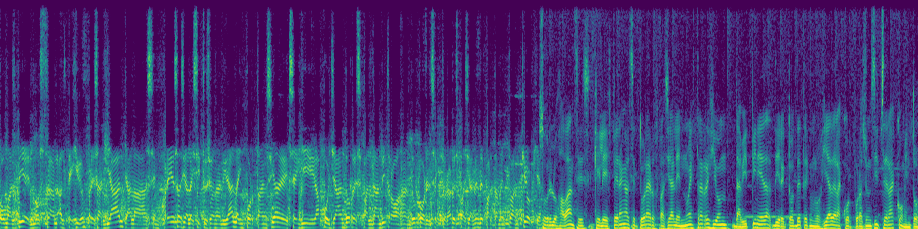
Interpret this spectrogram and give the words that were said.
o más bien mostrar al tejido empresarial, a las empresas y a la institucionalidad la importancia de seguir apoyando, respaldando y trabajando por el sector aeroespacial en el departamento de Antioquia. Sobre los avances que le esperan al sector aeroespacial en nuestra región, David Pineda, director de tecnología de la corporación Cipsela, comentó.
